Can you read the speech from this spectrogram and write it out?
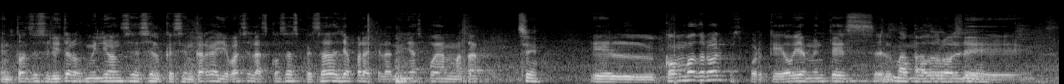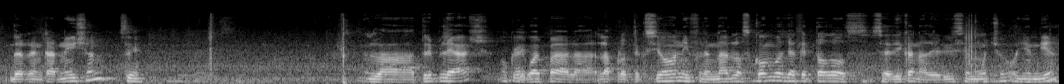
Entonces el Eater of Millions es el que se encarga de llevarse las cosas pesadas ya para que las niñas puedan matar. Sí, El combo droll, pues porque obviamente es el combo droll sí. de, de Reincarnation. sí. La Triple Ash, igual para la, la protección y frenar los combos, ya que todos se dedican a adherirse mucho hoy en día.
